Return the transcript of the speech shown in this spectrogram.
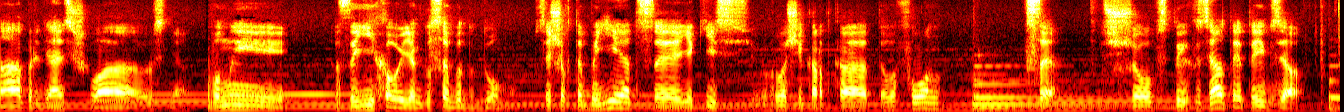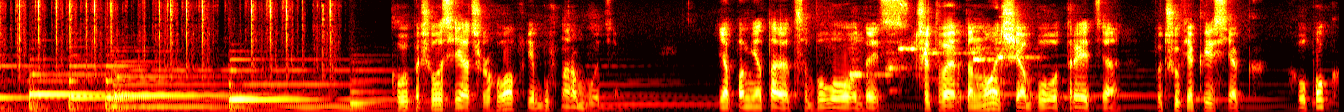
на Бердянськ шла русня. Вони заїхали як до себе додому. Все, що в тебе є, це якісь гроші, картка, телефон. Все, що встиг взяти, те й взяв. Коли почалося, я чергував, я був на роботі. Я пам'ятаю, це було десь четверта ночі або третя. Почув якийсь як хлопок.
